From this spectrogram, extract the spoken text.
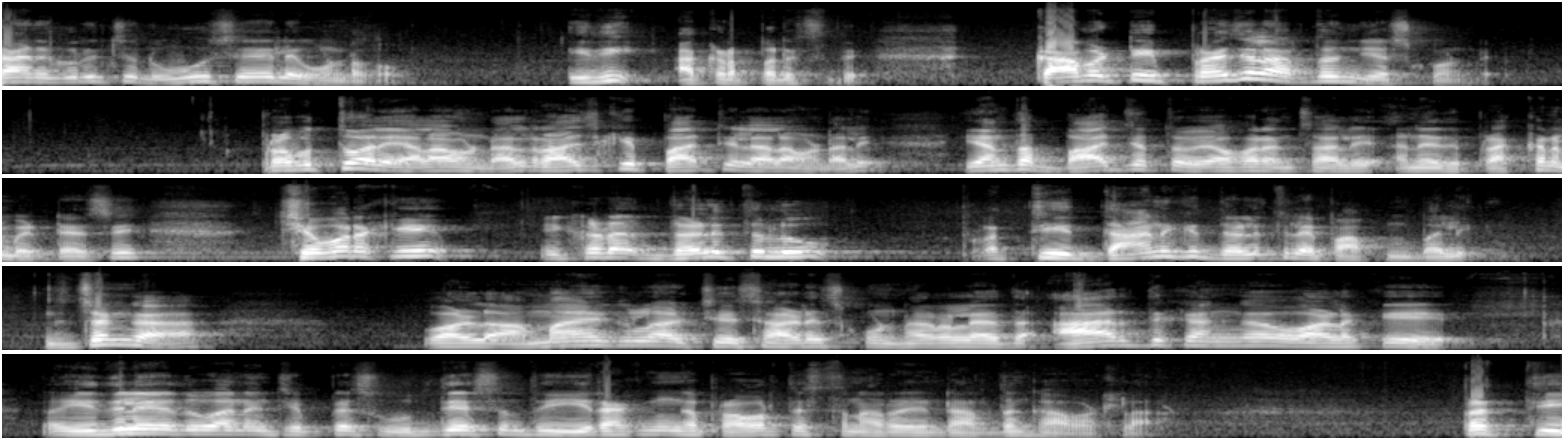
దాని గురించి ఊసేలే ఉండదు. ఇది అక్కడ పరిస్థితి. కాబట్టి ప్రజలు అర్థం చేసుకోండి. ప్రభుత్వాలు ఎలా ఉండాలి రాజకీయ పార్టీలు ఎలా ఉండాలి ఎంత బాధ్యత వ్యవహరించాలి అనేది ప్రక్కన పెట్టేసి చివరికి ఇక్కడ దళితులు ప్రతి దానికి దళితులే పాపం బలి. నిజంగా వాళ్ళు అమాయకులు చేసి ఆడేసుకుంటున్నారో లేదా ఆర్థికంగా వాళ్ళకి ఇది లేదు అని చెప్పేసి ఉద్దేశంతో ఈ రకంగా ప్రవర్తిస్తున్నారో ఏంటి అర్థం కావట్లా. ప్రతి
